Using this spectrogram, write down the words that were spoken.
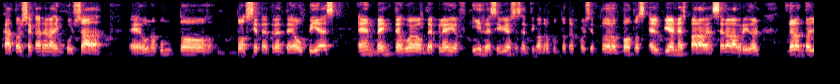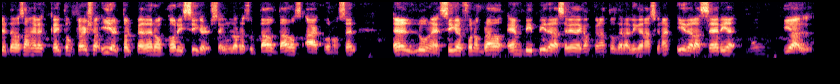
14 carreras impulsadas, eh, 1.273 de OPS en 20 juegos de playoff y recibió el 64.3% de los votos el viernes para vencer al abridor de los Dodgers de Los Ángeles, Clayton Kershaw, y el torpedero Corey Seager, según los resultados dados a conocer el lunes. Seager fue nombrado MVP de la serie de campeonatos de la Liga Nacional y de la serie mundial.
